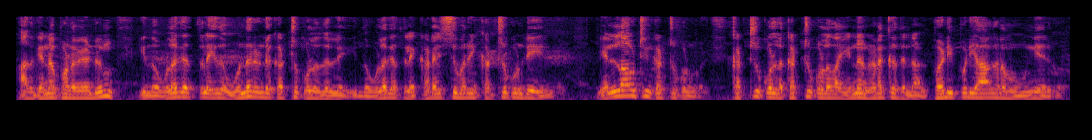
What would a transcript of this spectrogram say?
அதுக்கு என்ன பண்ண வேண்டும்? இந்த உலகத்தில் இதை ஒன்று ரெண்டு கற்றுக்கொள்வதில்லை. இந்த உலகத்தில் கடைசி வரை கற்றுக்கொண்டே இருங்கள். எல்லாவற்றையும் கற்றுக்கொள்ளுங்கள். கற்றுக்கொள்ள கற்றுக்கொள்ள தான் என்ன நடக்குது என்றால் படிப்படியாக நம்ம முன்னேறுகிறோம்.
